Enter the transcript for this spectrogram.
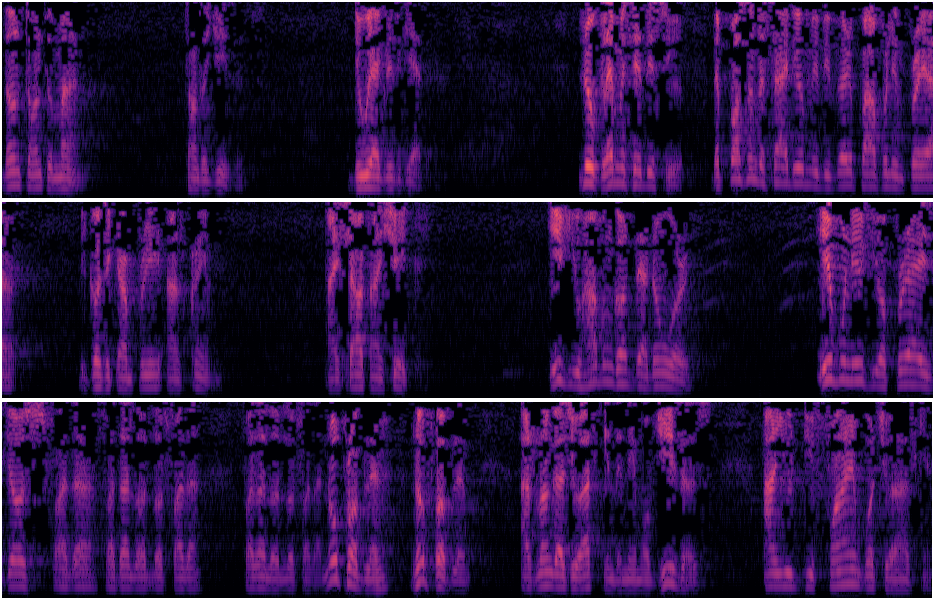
don't turn to man, turn to Jesus. Do we agree together? Look, let me say this to you. The person beside you may be very powerful in prayer because he can pray and scream and shout and shake. If you haven't got there, don't worry. Even if your prayer is just Father, Father, Lord, Lord, Father, Father, Lord, Lord, Father, no problem, no problem. As long as you ask in the name of Jesus and you define what you're asking.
